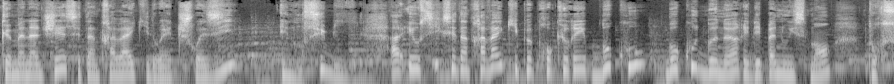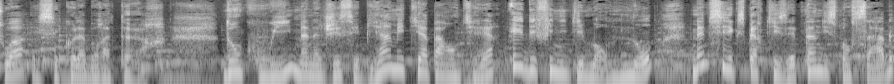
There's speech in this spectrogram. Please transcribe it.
Que manager, c'est un travail qui doit être choisi et non subi. Ah, et aussi que c'est un travail qui peut procurer beaucoup, beaucoup de bonheur et d'épanouissement pour soi et ses collaborateurs. Donc oui, manager, c'est bien un métier à part entière et définitivement non, même si l'expertise est indispensable,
